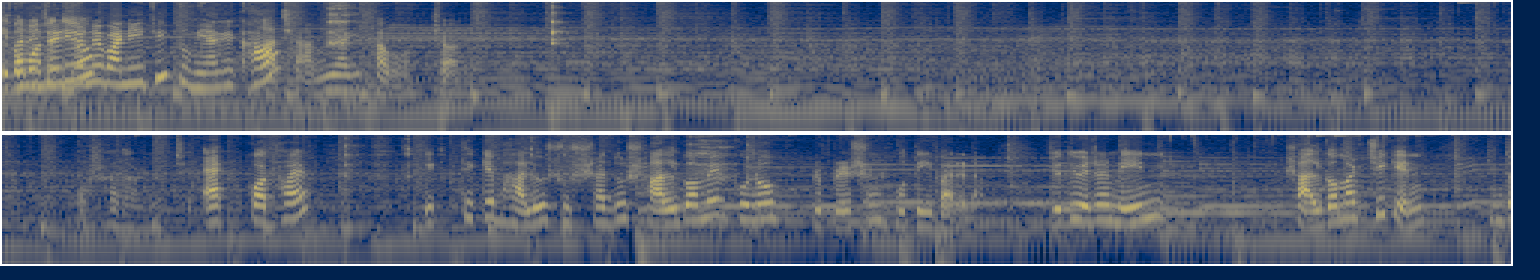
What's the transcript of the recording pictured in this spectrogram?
এবারে যদিও জন্য বানিয়েছি তুমি আগে খাও। আচ্ছা আমি আগে খাব চল। অসাধারণ হচ্ছে। এক কথায় এর থেকে ভালো সুস্বাদু শালগমের কোনো প্রিপারেশন হতেই পারে না। যদিও এটার মেইন শালগম আর চিকেন কিন্তু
